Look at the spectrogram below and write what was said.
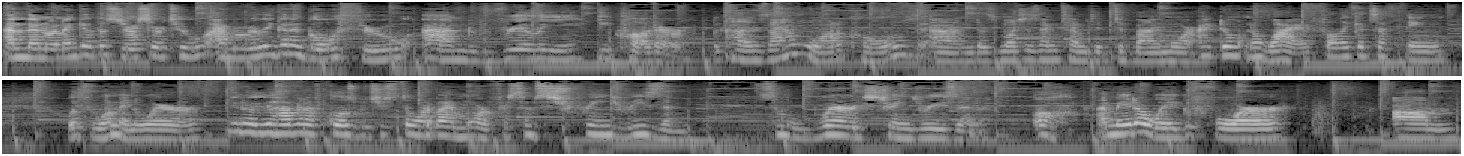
And then when I get this dresser too, I'm really gonna go through and really declutter because I have a lot of clothes and as much as I'm tempted to buy more, I don't know why. I feel like it's a thing with women where, you know, you have enough clothes but you still want to buy more for some strange reason some weird, strange reason. Oh, I made a wig for um,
